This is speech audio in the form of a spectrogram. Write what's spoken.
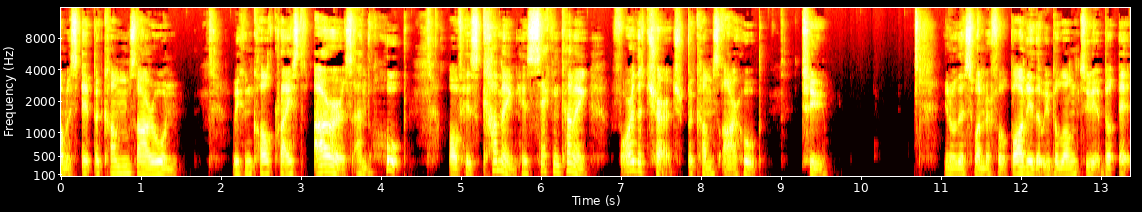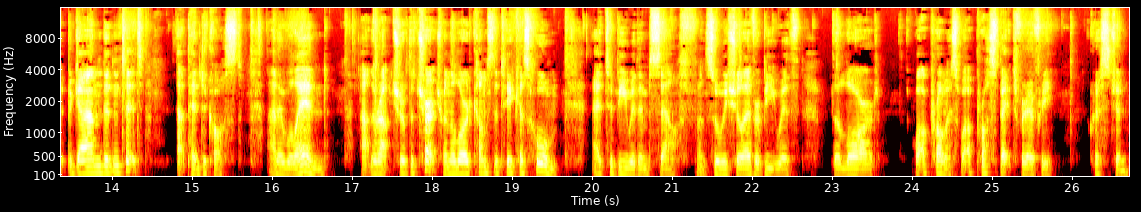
promise. It becomes our own. We can call Christ ours, and the hope of his coming, his second coming for the church, becomes our hope too. You know, this wonderful body that we belong to, it, it began, didn't it, at Pentecost, and it will end at the rapture of the church when the Lord comes to take us home uh, to be with himself, and so we shall ever be with the Lord. What a promise, what a prospect for every Christian.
